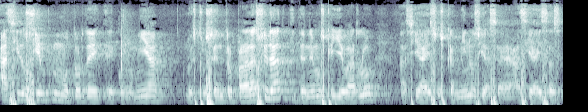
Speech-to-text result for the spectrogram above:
Ha sido siempre un motor de, de economía nuestro centro para la ciudad y tenemos que llevarlo hacia esos caminos y hacia, hacia, esas,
